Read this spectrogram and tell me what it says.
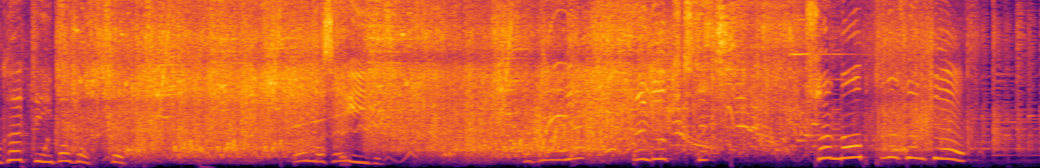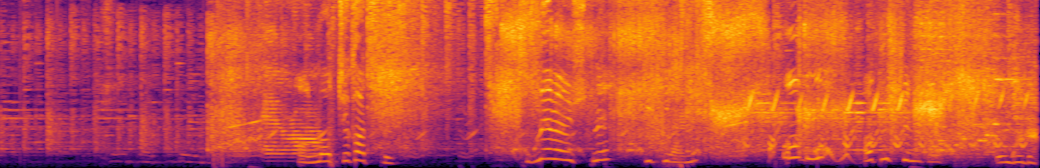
Bu karakterin hiper çok. Olmasa iyiydi. Hele. Öldürdük işte. Sen ne yaptın az önce? Allah tek attı. Hemen üstüne. Git yani. Allah. 60 canı. Öldürdüm.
